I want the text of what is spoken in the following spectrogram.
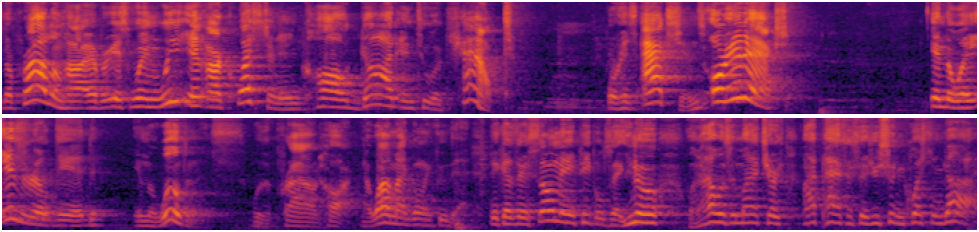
The problem, however, is when we, in our questioning, call God into account for his actions or inaction in the way Israel did in the wilderness with a proud heart. Now, why am I going through that? Because there's so many people say, you know, when I was in my church, my pastor said you shouldn't question God.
